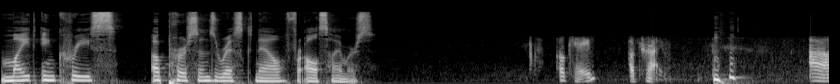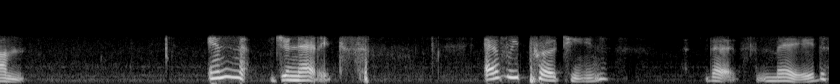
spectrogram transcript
might increase a person's risk now for Alzheimer's? Okay, I'll try. Um, in genetics, every protein that's made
